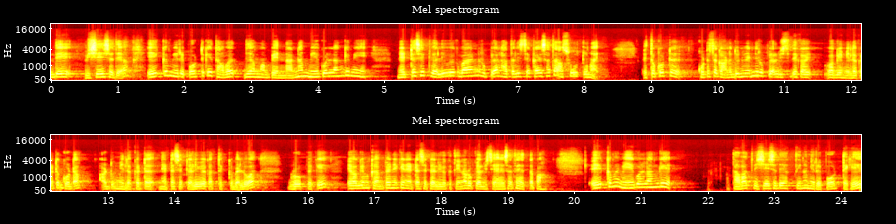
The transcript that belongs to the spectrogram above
දේ විශේෂ දෙයක්. ඒක මේ report එකේ තව දෙයක් මම පෙන්නන්නම්. මේගොල්ලන්ගේ මේ net asset value එක බලන්න රුපියල් 41.83යි. එතකොට කොටස ගණදුණු වෙන්නේ රුපියල් 22 වගේ මිලකට ගොඩක් අඩු මිලකට net asset value එකත් එක්ක බැලුවත් group එකේ ඒ වගේම company එකේ net asset value එක තියෙනවා රුපියල් 26.75. ඒකම මේගොල්ලන්ගේ තවත් විශේෂ දෙයක් තියෙනවා මේ report එකේ.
